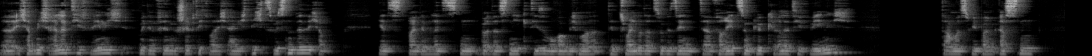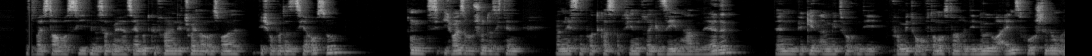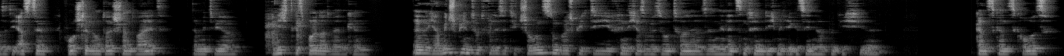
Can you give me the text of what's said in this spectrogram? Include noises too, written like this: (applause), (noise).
Äh, ich habe mich relativ wenig mit dem Film beschäftigt, weil ich eigentlich nichts wissen will. Ich habe jetzt bei dem letzten, der Sneak diese Woche habe ich mal den Trailer dazu gesehen. Der verrät zum Glück relativ wenig. Damals wie beim ersten, also bei Star Wars 7, das hat mir ja sehr gut gefallen, die Trailer-Auswahl. Ich hoffe, das ist hier auch so. Und ich weiß aber schon, dass ich den beim nächsten Podcast auf jeden Fall gesehen haben werde. Denn wir gehen am Mittwoch in die, vom Mittwoch auf Donnerstag in die 0 Uhr 1 Vorstellung, also die erste Vorstellung deutschlandweit, damit wir nicht gespoilert werden können. Äh, ja, mitspielen tut Felicity Jones zum Beispiel, die finde ich ja sowieso toll. Also in den letzten Filmen, die ich mit ihr gesehen habe, wirklich äh, ganz, ganz groß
